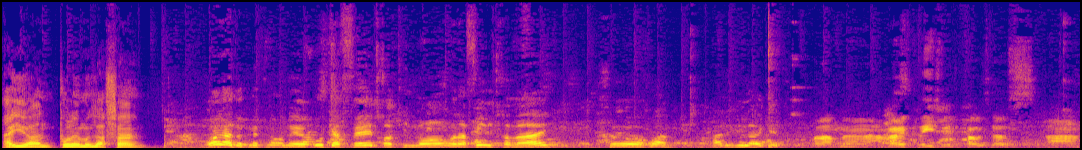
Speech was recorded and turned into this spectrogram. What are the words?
à Johan pour le mot de la fin. Voilà, donc maintenant on est au café, tranquillement, on a fait du travail. So, Juan, how did you like it? Well, I'm, uh, I'm very pleased with the photos. Um,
